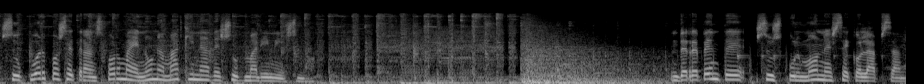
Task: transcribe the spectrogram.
su cuerpo se transforma en una máquina de submarinismo. De repente, sus pulmones se colapsan.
